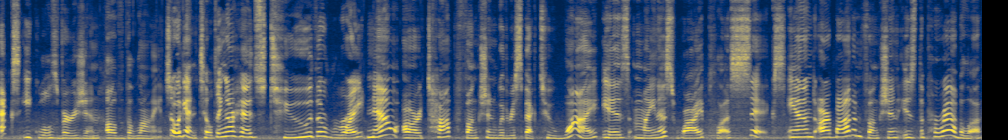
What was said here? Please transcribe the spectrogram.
x equals version of the line. So again, tilting our heads to the right. Now our top function with respect to y is minus y plus 6. And our bottom function is the parabola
